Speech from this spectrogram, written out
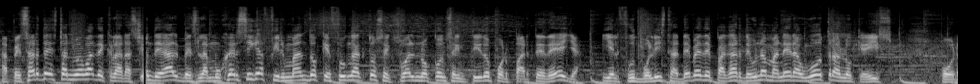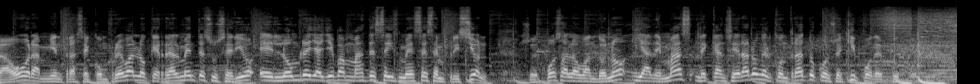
A pesar de esta nueva declaración de Alves, la mujer sigue afirmando que fue un acto sexual no consentido por parte de ella, y el futbolista debe de pagar de una manera u otra lo que hizo. Por ahora, mientras se comprueba lo que realmente sucedió, el hombre ya lleva más de seis meses en prisión. Su esposa lo abandonó y además le cancelaron el contrato con su equipo de fútbol.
